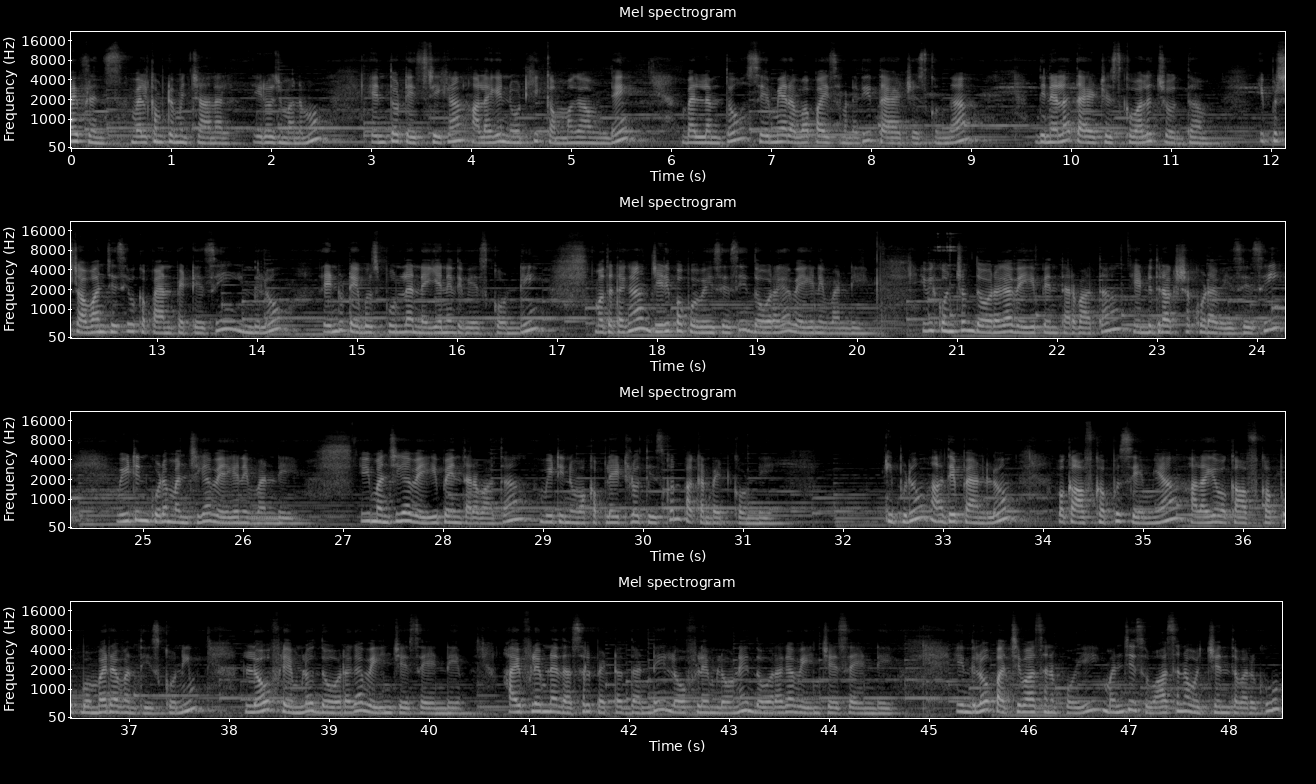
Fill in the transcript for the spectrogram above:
Hi friends welcome to my channel ఈరోజు మనము ఎంతో టేస్టీగా అలాగే నోటికి కమ్మగా ఉండే బెల్లంతో సేమియా రవ్వ పాయసం అనేది తయారు చేసుకుందాం. దీని ఎలా తయారు చేసుకోవాలో చూద్దాం. ఇప్పుడు స్టవ్ ఆన్ చేసి ఒక ప్యాన్ పెట్టేసి ఇందులో రెండు టేబుల్ స్పూన్ల నెయ్యి అనేది వేసుకోండి. మొదటగా జీడిపప్పు వేసేసి దోరగా వేగనివ్వండి. ఇవి కొంచెం దోరగా వేగిపోయిన తర్వాత ఎండు ద్రాక్ష కూడా వేసేసి వీటిని కూడా మంచిగా వేగనివ్వండి. ఇవి మంచిగా వేగిపోయిన తర్వాత వీటిని ఒక ప్లేట్లో తీసుకొని పక్కన పెట్టుకోండి. ఇప్పుడు అదే ప్యాన్లో ఒక హాఫ్ కప్పు సేమియా అలాగే ఒక హాఫ్ కప్పు బొంబాయి రవ్వను తీసుకొని లో ఫ్లేమ్లో దోరగా వేయించేసేయండి. హై ఫ్లేమ్ అనేది అసలు పెట్టొద్దండి లో ఫ్లేమ్లోనే దోరగా వేయించేసేయండి. ఇందులో పచ్చివాసన పోయి మంచి సువాసన వచ్చేంత వరకు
